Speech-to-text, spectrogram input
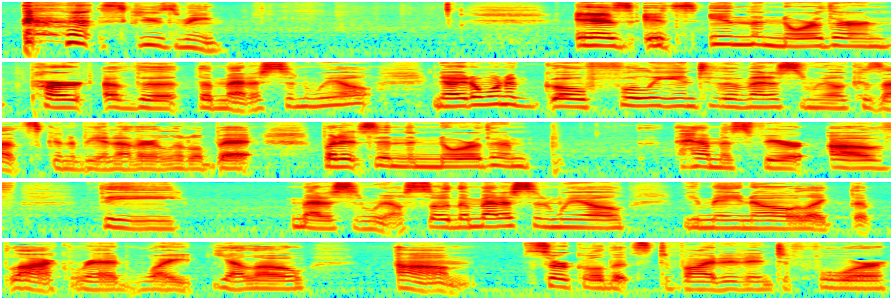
excuse me, is it's in the northern part of the, the medicine wheel. Now, I don't want to go fully into the medicine wheel because that's going to be another little bit, but it's in the northern hemisphere of the medicine wheel. So the medicine wheel, you may know like the black, red, white, yellow um, circle that's divided into four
